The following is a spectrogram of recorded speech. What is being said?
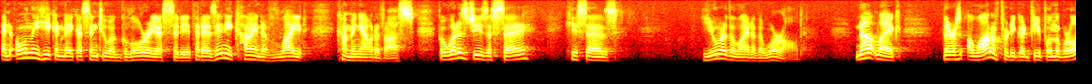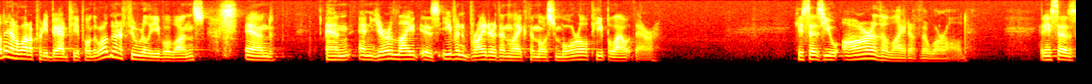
And only He can make us into a glorious city that has any kind of light coming out of us. But what does Jesus say? He says, You are the light of the world. Not like there's a lot of pretty good people in the world and a lot of pretty bad people in the world, and then a few really evil ones. And and, and your light is even brighter than like the most moral people out there. He says, You are the light of the world. And he says,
